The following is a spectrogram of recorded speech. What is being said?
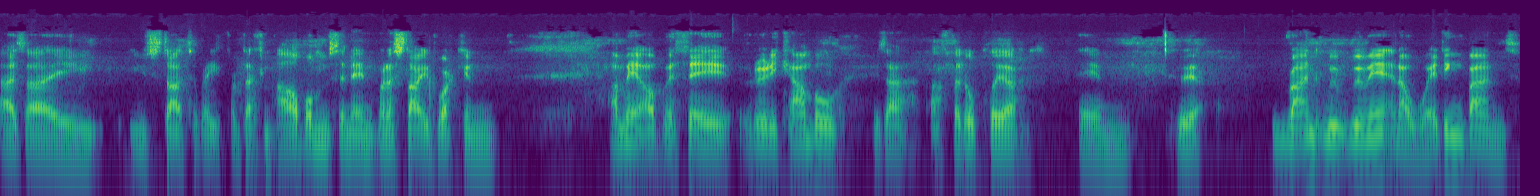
as I you start to write for different albums. And then when I started working, I met up with uh, Rory Campbell, who's a, a fiddle player, um, who ran. We, we, met in a wedding band.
